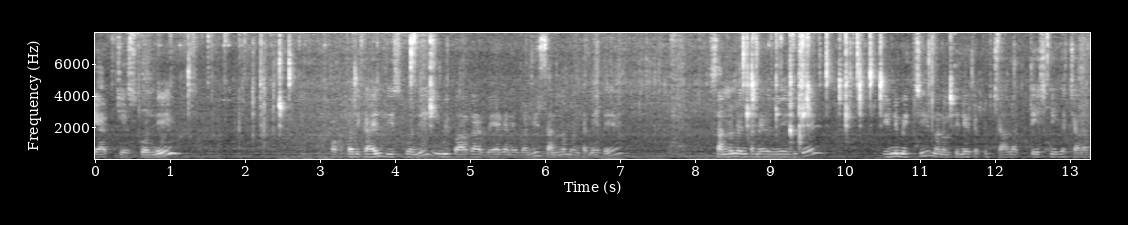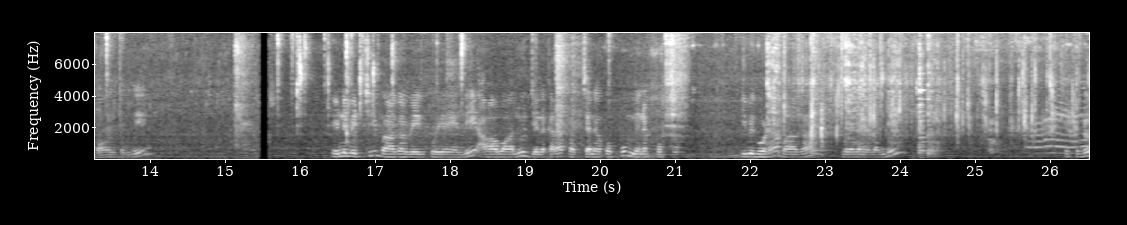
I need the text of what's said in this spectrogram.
యాడ్ చేసుకోండి. ఒక పది కాయలు తీసుకోండి. ఇవి బాగా వేగనివ్వండి. సన్న మంట మీదే. సన్న మెంట మీద వేగితే ఎండుమిర్చి మనం తినేటప్పుడు చాలా టేస్టీగా చాలా బాగుంటుంది. ఎండుమిర్చి బాగా వేగిపోయాయండి. ఆవాలు జీలకర్ర పచ్చనపప్పు మినప్పప్పు. ఇవి కూడా బాగా వేగనివ్వండి. ఇప్పుడు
